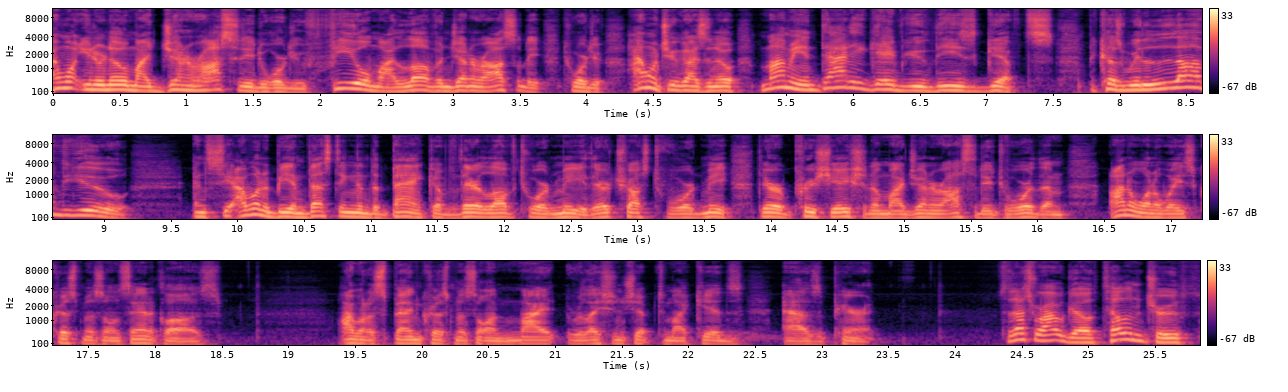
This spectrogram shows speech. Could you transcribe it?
I want you to know my generosity toward you. Feel my love and generosity toward you. I want you guys to know mommy and daddy gave you these gifts because we love you. And see, I want to be investing in the bank of their love toward me, their trust toward me, their appreciation of my generosity toward them. I don't want to waste Christmas on Santa Claus. I want to spend Christmas on my relationship to my kids as a parent. So that's where I would go. Tell them the truth,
